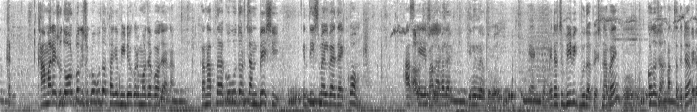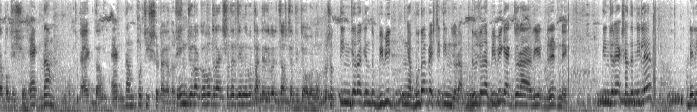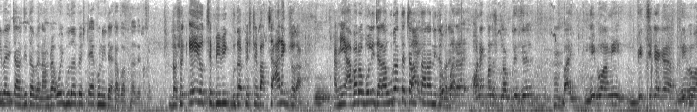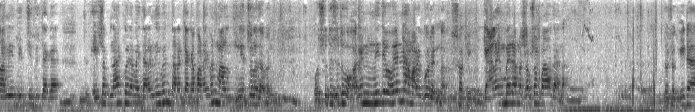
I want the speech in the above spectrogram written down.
খামারে শুধু অল্প কিছু কবুতর থাকে ভিডিও করে মজা পাওয়া যায় না। কারণ আপনারা কবুতর চান বেশি, কিন্তু ইসমাইল ভাই দেয় কম। আজকে ভালো ভালো মানে কিনে নেবে তো ভাই। একদম এটা হচ্ছে বিবিক বুদাপেস্ট না ভাই? কত চান বাচ্চা দুটা এটা পঁচিশশো। একদম। একদম। একদম পঁচিশশো টাকা দর্শক। তিন জোড়া কবুতর একসাথে যে নেব তার ডেলিভারি চার্জটা দিতে হবে না। দর্শক তিন জোড়া কিন্তু বিবিক তিন জোড়া। দুই জোড়া বিবিক এক জোড়া রেড নেক তিন জোড়া একসাথে নিলে ডেলিভারি চার্জ দিতে হবে না। আমরা ওই বুদাপেস্টে এখনই দেখাবো আপনাদের। দর্শক এই হচ্ছে বিবিক বুদাপেস্টের বাচ্চা আরেক জোড়া। আমি আবারও বলি যারা উড়াতে চান তারা নিতে পারে। অনেক মানুষ নক দিচ্ছে ভাই নিবো আমি দিচ্ছি টাকা নিবো আমি দিচ্ছি দু টাকা। এইসব না করে ভাই যারা নিবেন তারা টাকা পাঠাইবেন মাল নিয়ে চলে যাবেন। ওই শুধু শুধু হরেন নিতে হবেন না আমার করেন না। সঠিক। গ্যালাইম বাইরে আমরা সবসময় পাওয়া যায় না। দর্শক এটা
